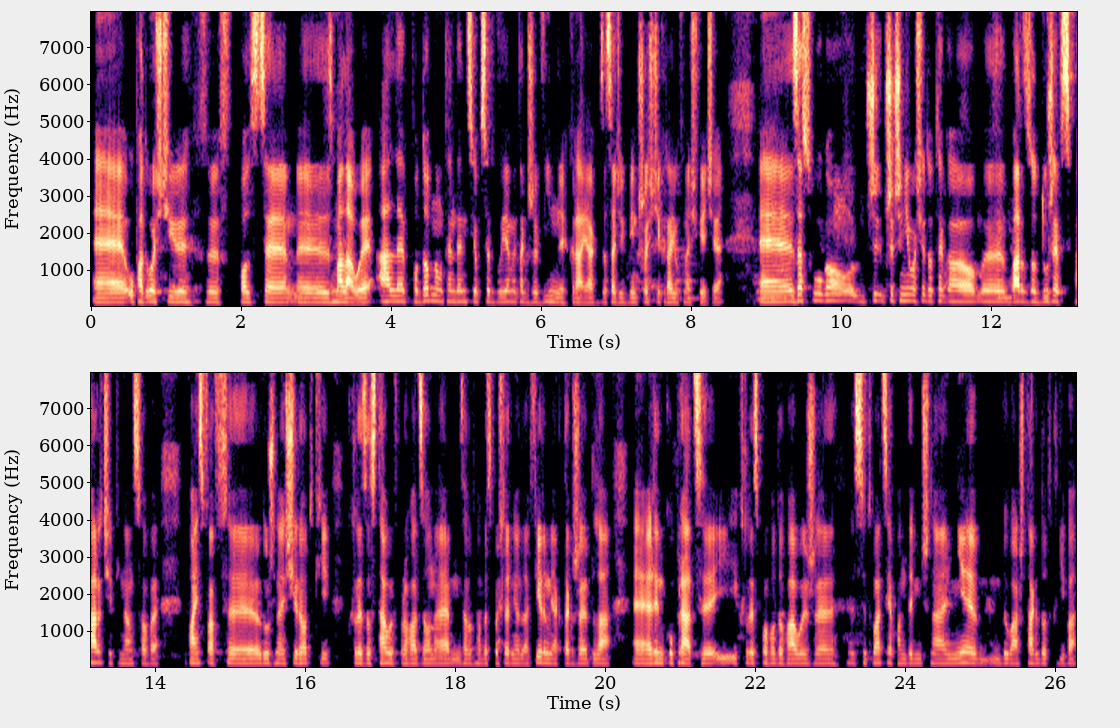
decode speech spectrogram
e, upadłości w, w Polsce zmalały, ale podobną tendencję obserwujemy także w innych krajach, w zasadzie w większości krajów na świecie. Zasługą przy, przyczyniło się do tego bardzo duże wsparcie finansowe państwa w różne środki, które zostały wprowadzone zarówno bezpośrednio dla firm, jak także dla e, rynku pracy i, które spowodowały, że sytuacja pandemiczna nie była aż tak dotkliwa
